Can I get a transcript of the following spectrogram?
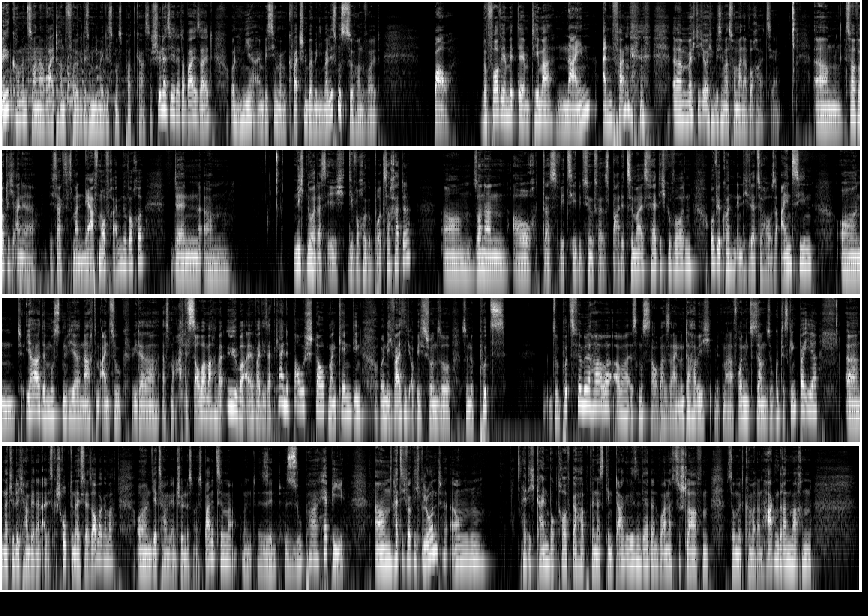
Willkommen zu einer weiteren Folge des Minimalismus Podcasts. Schön, dass ihr da dabei seid und mir ein bisschen beim Quatschen über Minimalismus zuhören wollt. Wow. Bevor wir mit dem Thema Nein anfangen, äh, möchte ich euch ein bisschen was von meiner Woche erzählen. Ähm, es war wirklich eine, ich sage es jetzt mal, nervenaufreibende Woche, denn ähm, nicht nur, dass ich die Woche Geburtstag hatte, ähm, sondern auch das WC bzw. das Badezimmer ist fertig geworden und wir konnten endlich wieder zu Hause einziehen. Und ja, dann mussten wir nach dem Einzug wieder erstmal alles sauber machen, weil überall war dieser kleine Baustaub, man kennt ihn. Und ich weiß nicht, ob ich schon so, so eine Putz, so ein Putzfimmel habe, aber es muss sauber sein. Und da habe ich mit meiner Freundin zusammen, so gut es ging bei ihr, äh, natürlich haben wir dann alles geschrubbt und alles wieder sauber gemacht. Und jetzt haben wir ein schönes neues Badezimmer und sind super happy. Ähm, hat sich wirklich gelohnt. Ähm, hätte ich keinen Bock drauf gehabt, wenn das Kind da gewesen wäre, dann woanders zu schlafen. Somit können wir dann Haken dran machen.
